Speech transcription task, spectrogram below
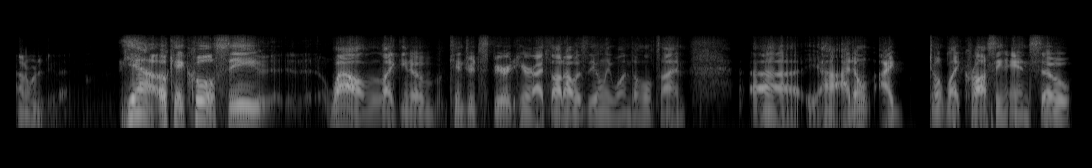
I don't want to do that. Yeah. Okay. Cool. See, wow. Like you know, kindred spirit here. I thought I was the only one the whole time. Uh, yeah. I don't. I don't like crossing, and so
